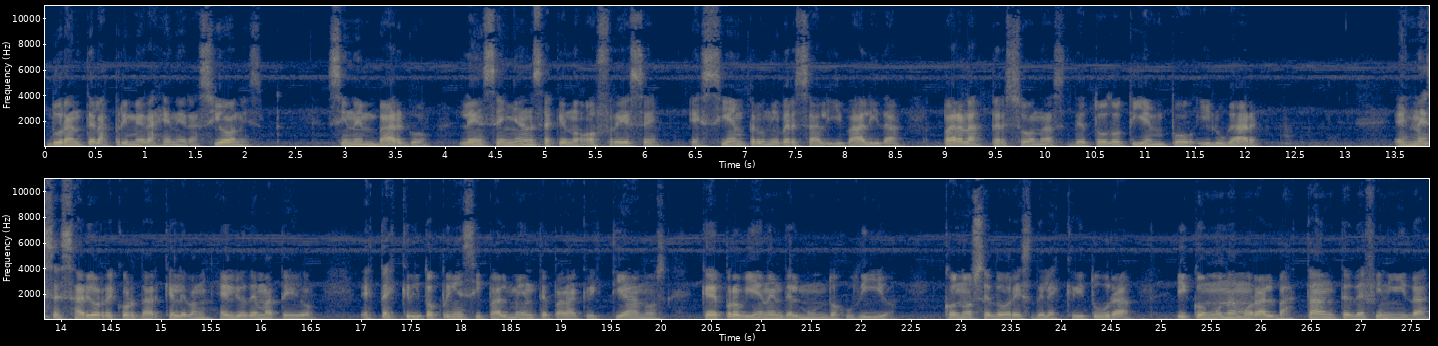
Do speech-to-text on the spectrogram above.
durante las primeras generaciones. Sin embargo, la enseñanza que nos ofrece es siempre universal y válida para las personas de todo tiempo y lugar. Es necesario recordar que el Evangelio de Mateo está escrito principalmente para cristianos que provienen del mundo judío, conocedores de la escritura y con una moral bastante definida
